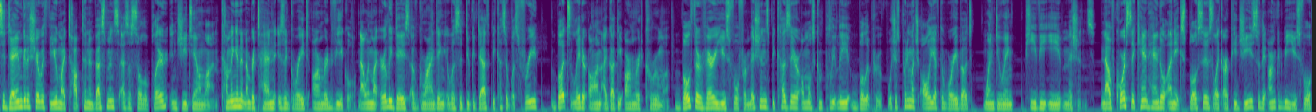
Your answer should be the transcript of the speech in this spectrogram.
Today I'm going to share with you my top 10 investments as a solo player in GTA Online. Coming in at number 10 is a great armored vehicle. Now in my early days of grinding it was the Duke O'Death because it was free, but later on I got the armored Kuruma. Both are very useful for missions because they are almost completely bulletproof, which is pretty much all you have to worry about when doing PvE missions. Now, of course, they can't handle any explosives like RPGs, so they aren't going to be useful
